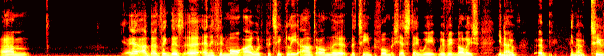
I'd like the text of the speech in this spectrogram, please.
Um, yeah, I don't think there's uh, anything more I would particularly add on the, the team performance yesterday. We we've acknowledged, you know, a, you know, two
